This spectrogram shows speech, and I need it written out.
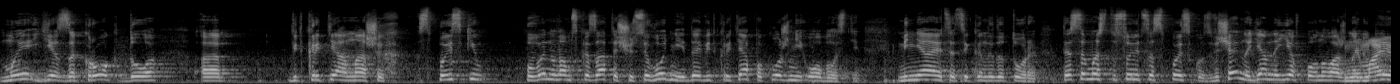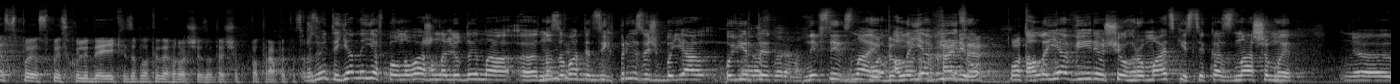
ми є за крок до е, відкриття наших списків. Повинен вам сказати, що сьогодні йде відкриття по кожній області. Міняються ці кандидатури. Те саме стосується списку. Звичайно, я не є вповноважена Немає людина. спи- списку людей, які заплатили гроші за те, щоб потрапити в список? Розумієте, я не є вповноважена людина е, називати цих прізвищ, бо я, повірте, не всіх знаю. От, Але от, я вірю, це- от- але я вірю, що громадськість, яка з нашими. е,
